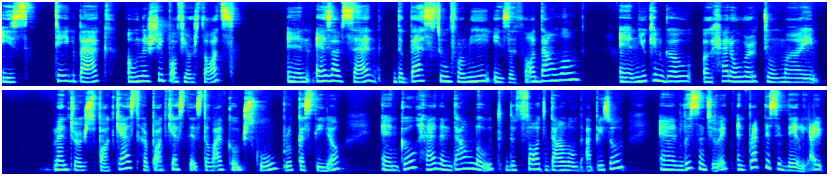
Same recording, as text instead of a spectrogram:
is take back ownership of your thoughts and as I've said, the best tool for me is a thought download. And you can go uh, head over to my mentor's podcast. Her podcast is the Life Coach School, Brooke Castillo. And go ahead and download the thought download episode and listen to it and practice it daily. I,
